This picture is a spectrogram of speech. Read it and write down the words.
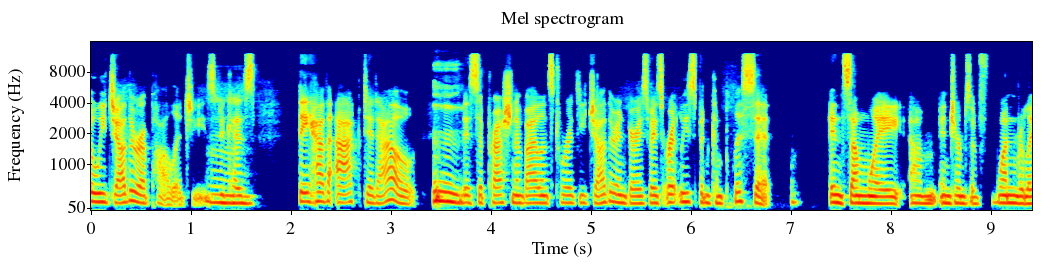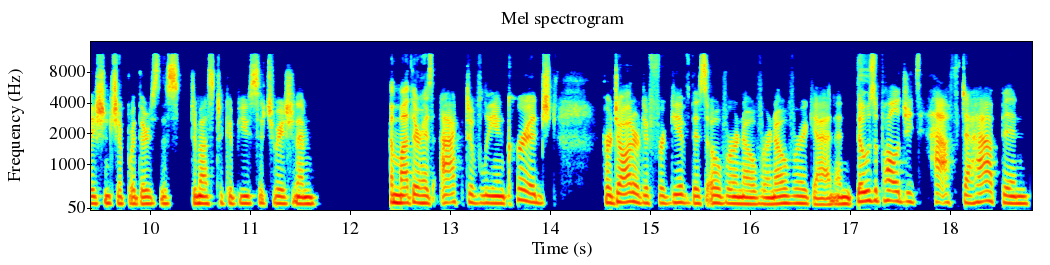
owe each other apologies mm. because they have acted out mm. this oppression and violence towards each other in various ways, or at least been complicit in some way um, in terms of one relationship where there's this domestic abuse situation. And a mother has actively encouraged her daughter to forgive this over and over and over again. And those apologies have to happen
